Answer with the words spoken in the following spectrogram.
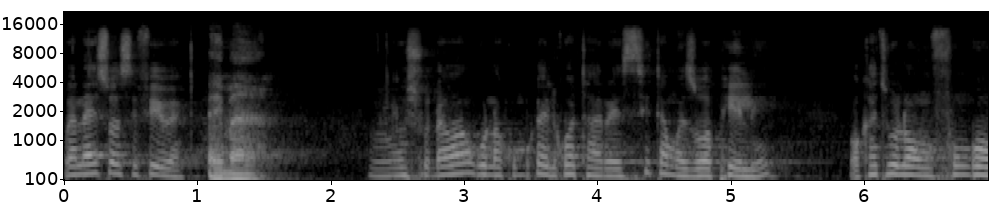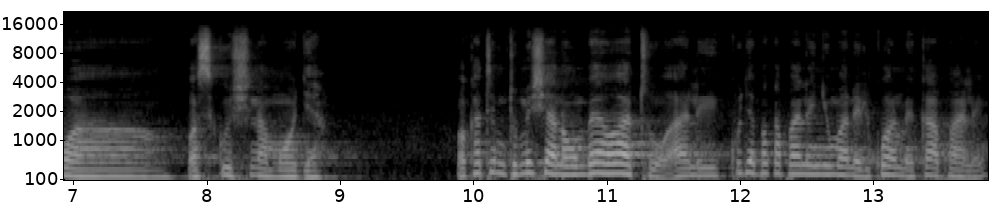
Bwana Yesu asifiwe. Amen. Mm, Ushuhuda wangu nakumbuka ilikuwa tarehe sita mwezi wa pili, wakati ule mfungo wa, wa siku ishirini na moja. Wakati mtumishi anaombea watu, alikuja mpaka pale nyuma, nilikuwa nimekaa pale,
